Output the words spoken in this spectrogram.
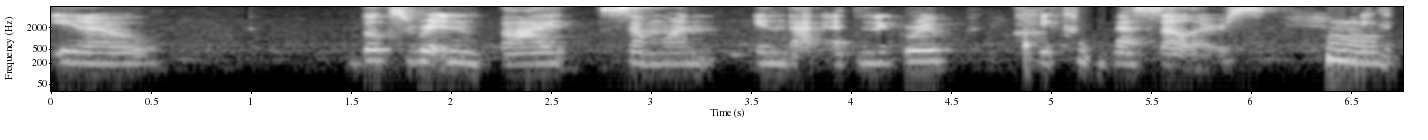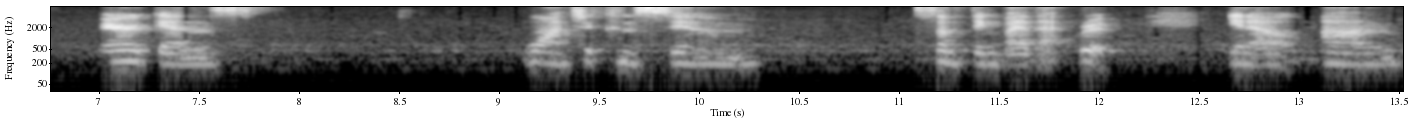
you know books written by someone in that ethnic group become bestsellers hmm. because Americans want to consume something by that group, you know. Um,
